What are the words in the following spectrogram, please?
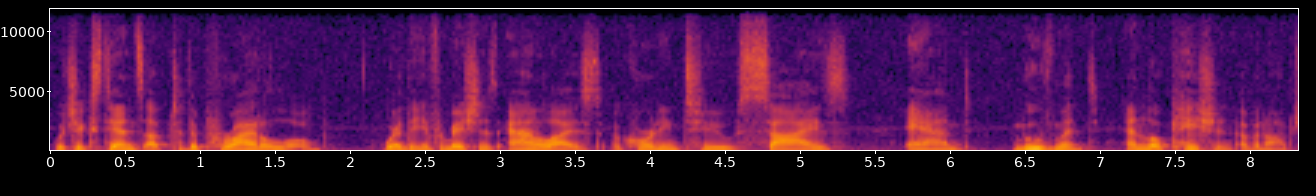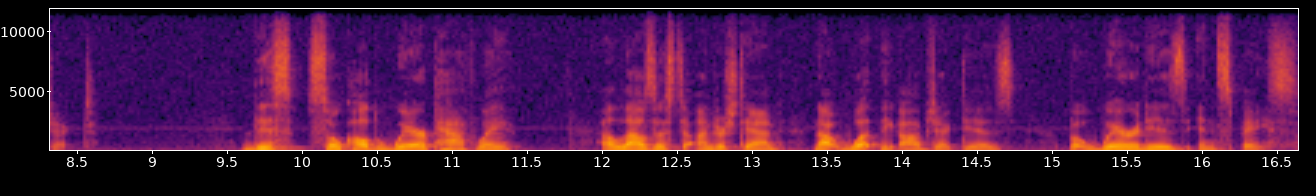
which extends up to the parietal lobe, where the information is analyzed according to size and movement and location of an object. This so-called where pathway allows us to understand not what the object is, but where it is in space.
